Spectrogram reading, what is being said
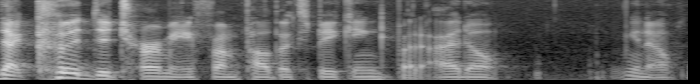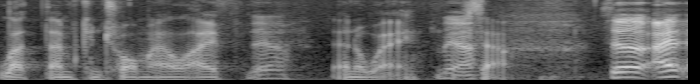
that could deter me from public speaking, but I don't, you know, let them control my life Yeah. in a way. Yeah. So So I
